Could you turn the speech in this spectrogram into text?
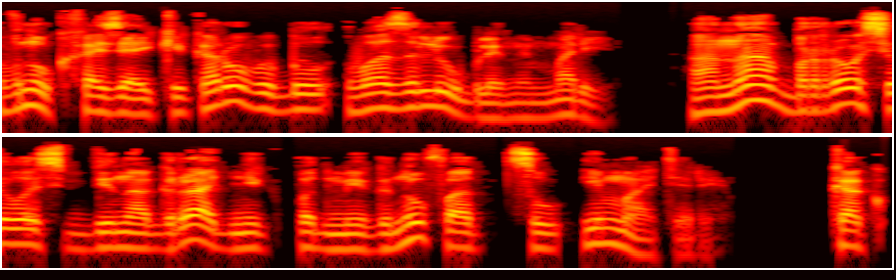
внук хозяйки коровы был возлюбленным Мари. Она бросилась в виноградник, подмигнув отцу и матери. Как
